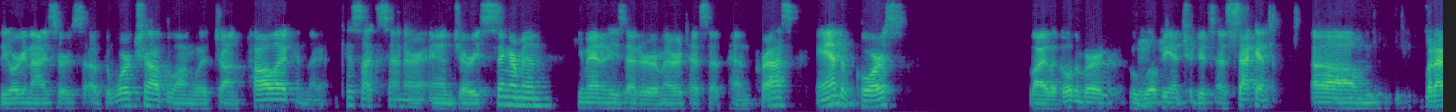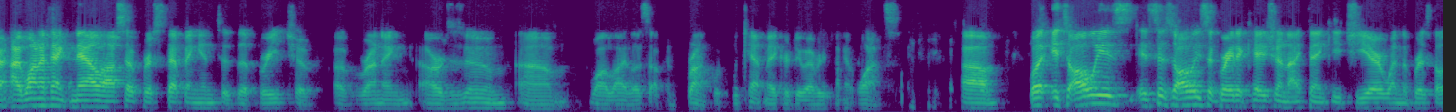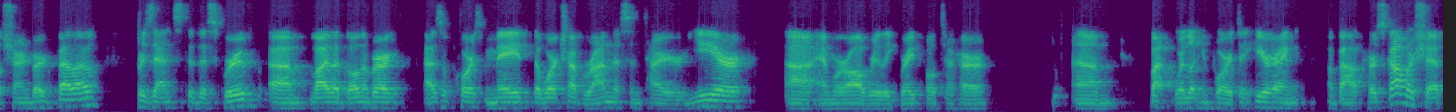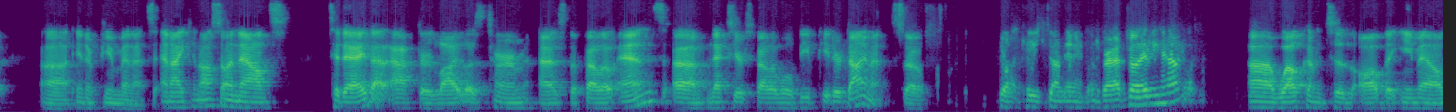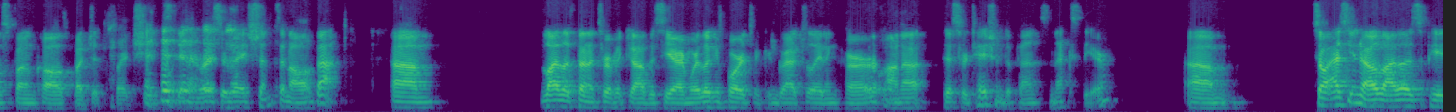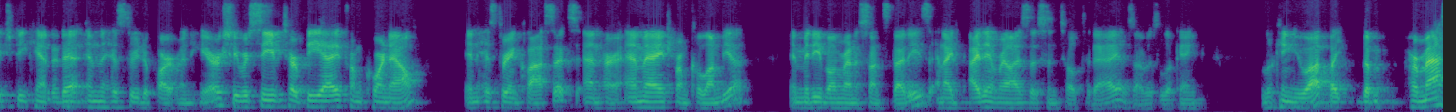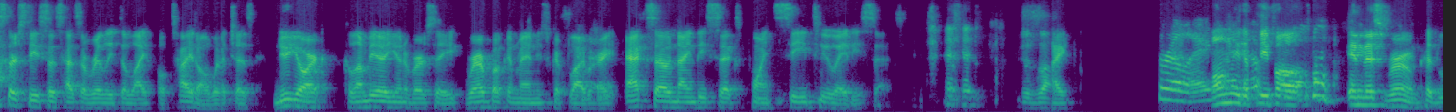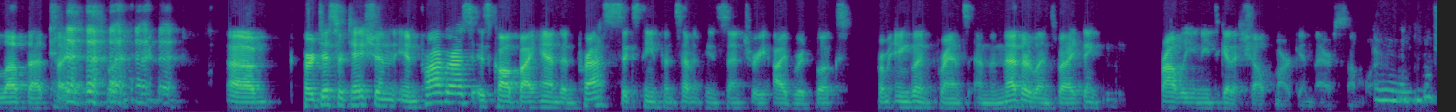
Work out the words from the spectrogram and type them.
the organizers of the workshop, along with John Pollack and the Kislak Center, and Jerry Singerman, Humanities Editor Emeritus at Penn Press, and of course, Lila Goldenberg, who will be introduced in a second. Um, but I, I want to thank Nell also for stepping into the breach of, of running our Zoom um, while Lila's up in front. We, we, can't make her do everything at once. Um, but it's always, this is always a great occasion, I think, each year when the Brizdle-Schoenberg Fellow presents to this group. Um, Lila Goldenberg has, of course, made the workshop run this entire year, uh, and we're all really grateful to her. Um, but we're looking forward to hearing about her scholarship uh, in a few minutes. And I can also announce today that after Lila's term as the fellow ends, um, next year's fellow will be Peter Diamond. So please join in congratulating him. Uh, welcome to all the emails, phone calls, budget spreadsheets, dinner reservations, and all of that. Um, Lila's done a terrific job this year, and we're looking forward to congratulating her on a dissertation defense next year. Um, so as you know, Lila is a PhD candidate in the history department here. She received her BA from Cornell in history and classics and her MA from Columbia in medieval and Renaissance studies. And I, I didn't realize this until today as I was looking looking you up, but the, her master's thesis has a really delightful title, which is New York, Columbia University, Rare Book and Manuscript Library, XO 96.C286. It's like thrilling. Only the people in this room could love that title. um, her dissertation in progress is called By Hand and Press, 16th and 17th century hybrid books from England, France, and the Netherlands, but I think probably you need to get a shelf mark in there somewhere. Mm -hmm.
